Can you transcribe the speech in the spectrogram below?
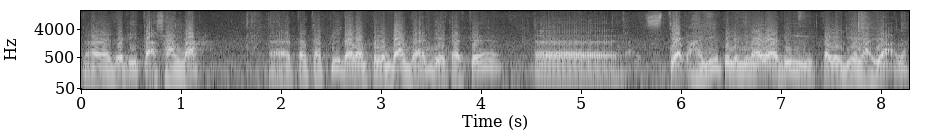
Uh, jadi tak salah. Uh, tetapi dalam perlembagaan dia kata uh, setiap ahli boleh menawar diri kalau dia layak lah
